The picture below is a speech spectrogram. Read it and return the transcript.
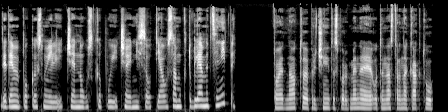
да ядеме по-късно или че е много скъпо и че ни са от тяло, само като гледаме цените. То е една от причините, според мен, е от една страна както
